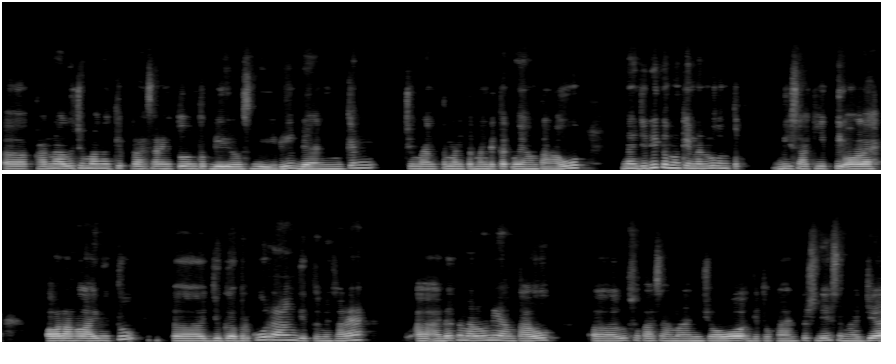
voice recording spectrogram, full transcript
uh, karena lu cuma ngekip perasaan itu untuk diri lu sendiri dan mungkin cuma teman-teman dekat lu yang tahu. Nah, jadi kemungkinan lu untuk disakiti oleh orang lain itu uh, juga berkurang gitu. Misalnya uh, ada teman lu nih yang tahu uh, lu suka sama nih cowok gitu kan. Terus dia sengaja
